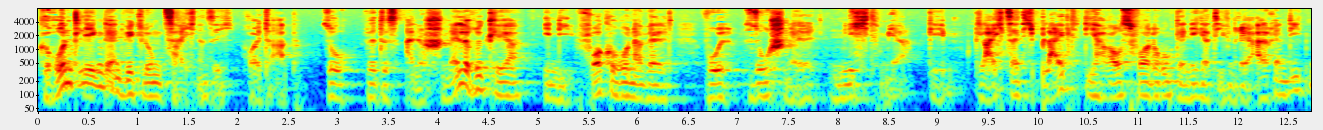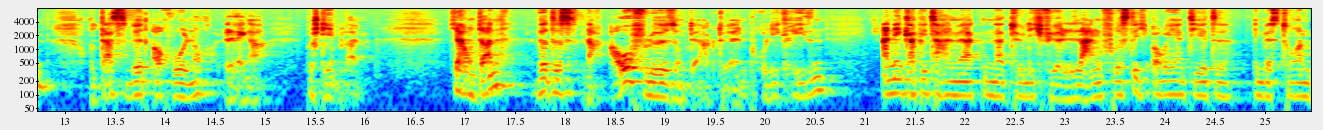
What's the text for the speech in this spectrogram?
grundlegende Entwicklungen zeichnen sich heute ab. So wird es eine schnelle Rückkehr in die Vor-Corona-Welt wohl so schnell nicht mehr geben. Gleichzeitig bleibt die Herausforderung der negativen Realrenditen und das wird auch wohl noch länger bestehen bleiben. Ja, und dann wird es nach Auflösung der aktuellen Polykrisen an den Kapitalmärkten natürlich für langfristig orientierte Investoren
